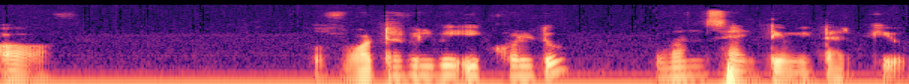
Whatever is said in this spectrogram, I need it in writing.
of water will be equal to 1 centimeter cube.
